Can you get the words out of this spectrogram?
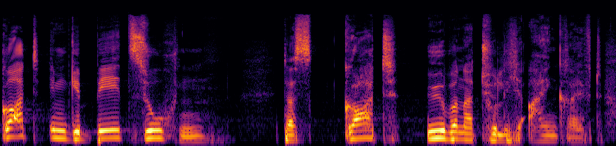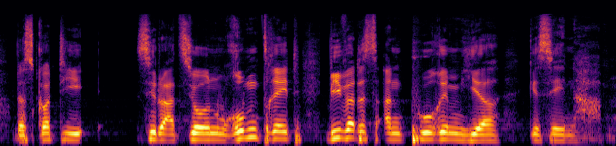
Gott im Gebet suchen, dass Gott übernatürlich eingreift und dass Gott die Situation rumdreht, wie wir das an Purim hier gesehen haben.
